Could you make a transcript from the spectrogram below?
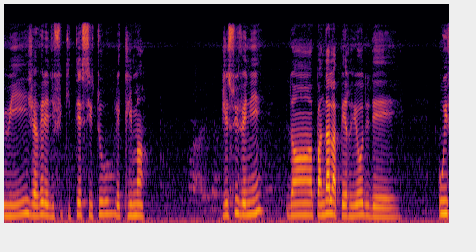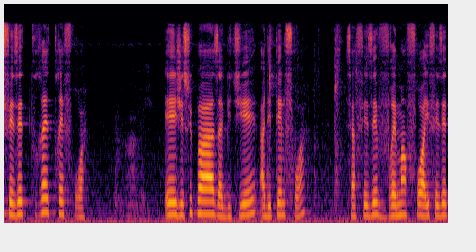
Oui, j'avais les difficultés, surtout le climat. Je suis venue pendant la période de- où il faisait très très froid. Et je ne suis pas habituée à de tels froids. Ça faisait vraiment froid. Il faisait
